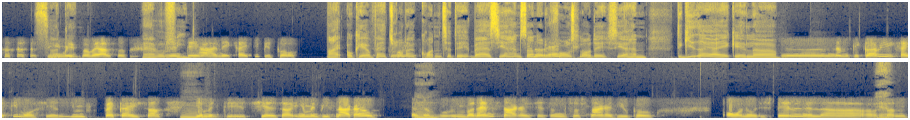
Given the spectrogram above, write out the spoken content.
time Sådan. ind på værelset. Ja, Men fint. det har han ikke rigtig bidt på. Nej, okay, og hvad tror du er grunden til det? Hvad siger han så, Det når du ikke. foreslår det? Siger han, det gider jeg ikke, eller... Mm, jamen, det gør vi ikke rigtigt, mor, siger han. Jamen, hvad gør I så? Mm. Jamen, det siger jeg så. Jamen, vi snakker jo. Altså, Mm. hvordan snakker I? Siger sådan, så snakker de jo på over noget det spil, eller Ja. sådan.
